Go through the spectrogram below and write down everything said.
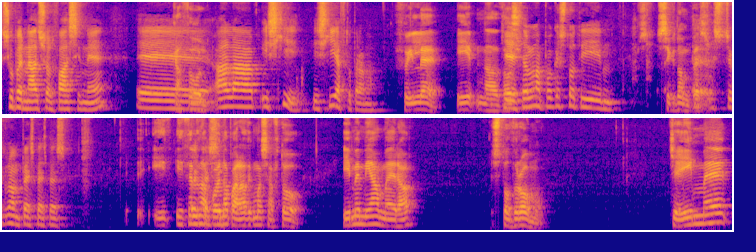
Supernatural φάση, ναι. Ε, Καθόλου. Αλλά ισχύει. Ισχύει αυτό το πράγμα. Φίλε, ή να δώσω... Και θέλω να πω και στο ότι... Συγγνώμη, πες. Ε, συγγνώμη, πες, πες, πες. Ή, ήθελα να πω ένα παράδειγμα σε αυτό. Είμαι μία μέρα στο δρόμο και είμαι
